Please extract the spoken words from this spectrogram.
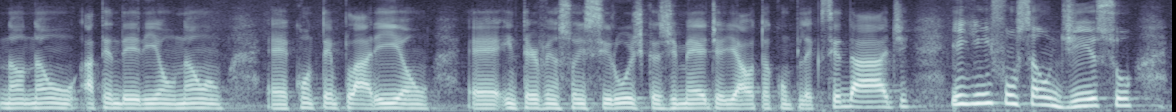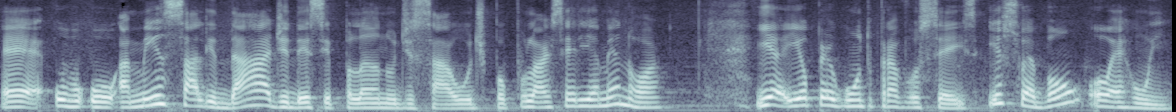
não, não atenderiam, não é, contemplariam é, intervenções cirúrgicas de média e alta complexidade. E em função disso, é, o, o, a mensalidade desse plano de saúde popular seria menor. E aí eu pergunto para vocês: isso é bom ou é ruim?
